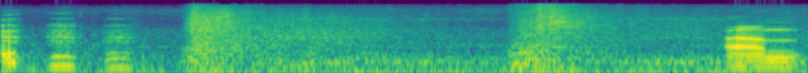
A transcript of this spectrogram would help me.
um.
